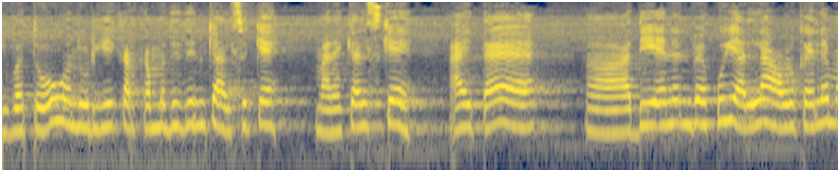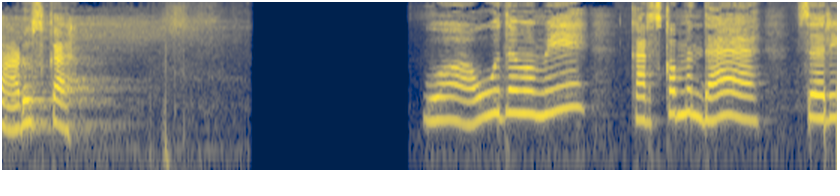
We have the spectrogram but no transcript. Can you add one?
ಇವತ್ತು ಒಂದು ಹುಡುಗಿ ಕರ್ಕೊಂಬಂದಿದ್ದೀನಿ ಕೆಲಸಕ್ಕೆ ಮನೆ ಕೆಲಸಕ್ಕೆ. ಆಯ್ತಾ? ಆ, ಅದೇನೇನ್ ಬೇಕು ಎಲ್ಲ ಅವಳ ಕೈಲೇ ಮಾಡಿಸ್ಕ. ಓ, ಹೌದಾ ಮಮ್ಮಿ? ಕರ್ಸ್ಕೊಂಬಂದ? ಸರಿ,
